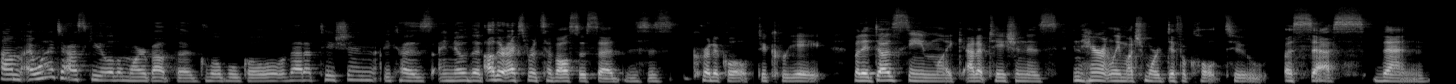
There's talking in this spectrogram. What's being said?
Um, I wanted to ask you a little more about the global goal of adaptation because I know that other experts have also said this is critical to create, but it does seem like adaptation is inherently much more difficult to assess than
